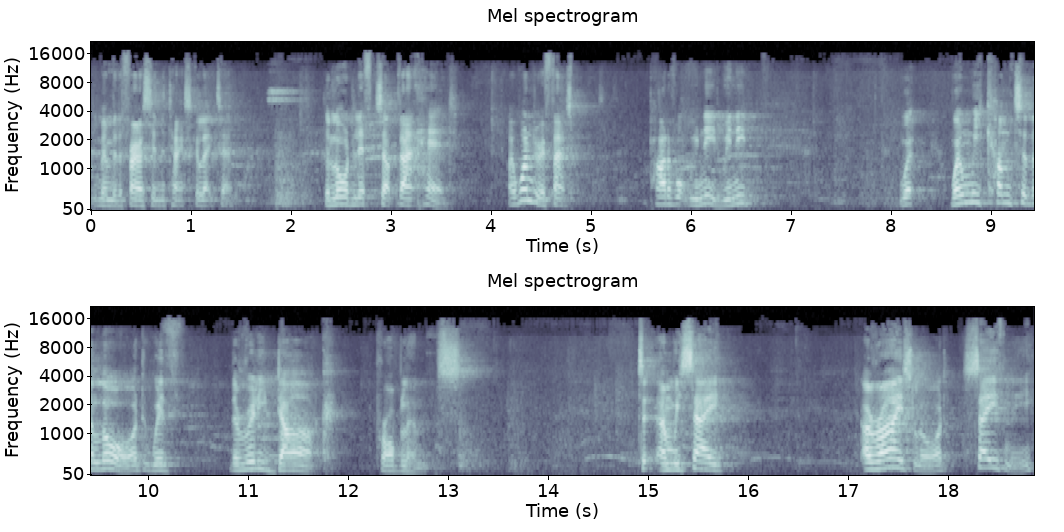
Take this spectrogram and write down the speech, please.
Remember the Pharisee and the tax collector? The Lord lifts up that head. I wonder if that's part of what we need. We need, when we come to the Lord with the really dark problems, to, and we say, Arise, Lord, save me,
